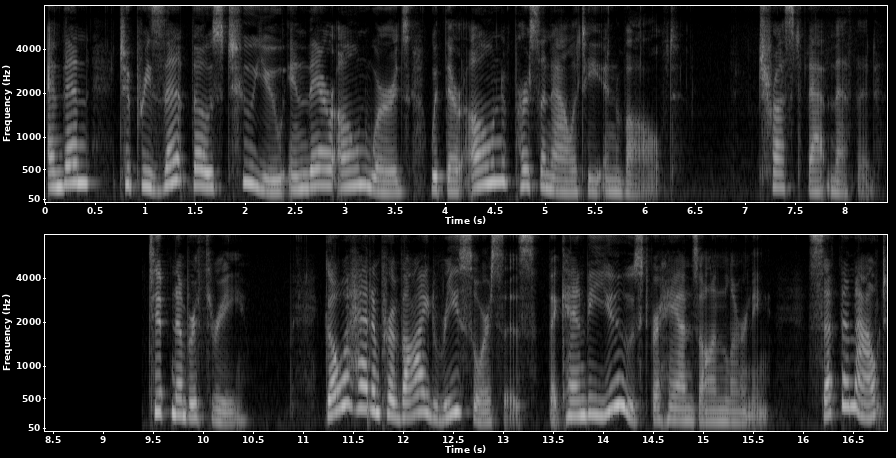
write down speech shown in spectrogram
and then to present those to you in their own words with their own personality involved. Trust that method. Tip number three go ahead and provide resources that can be used for hands on learning. Set them out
